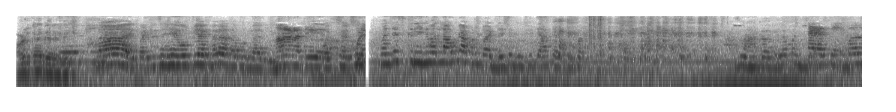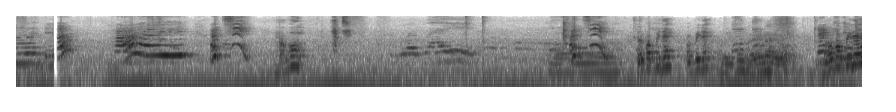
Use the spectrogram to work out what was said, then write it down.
ऑर्डर काय गरज आहे? नाही पण हे उठलेत ना आता. मच्छरचे. म्हणजे स्क्रीनवर लावून आपण बर्थडेच्या दिवशी म्हणजे. हाय. अच्छी बाबू. शरू पप्पी दे पप्पी दे. पप्पी दे पप्पी दे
